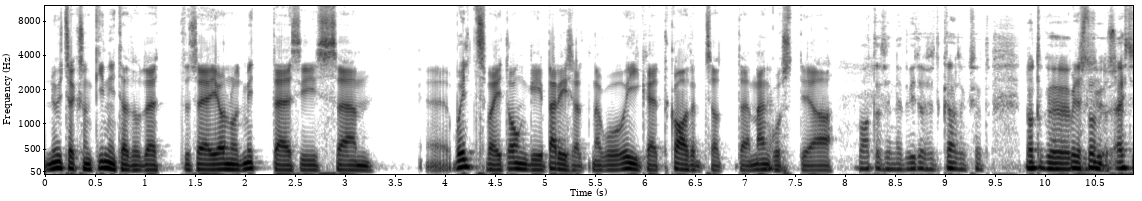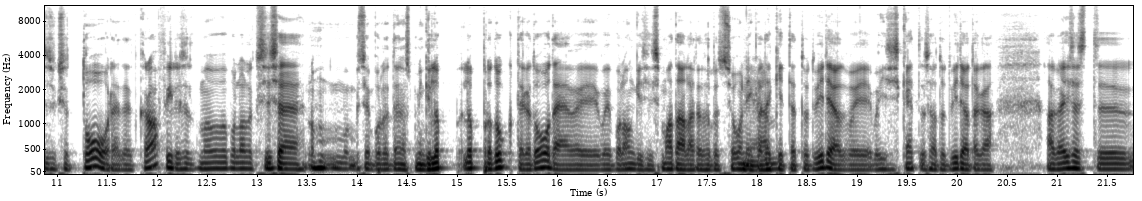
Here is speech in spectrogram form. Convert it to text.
nüüdseks on kinnitatud, et see ei olnud mitte siis ähm, võlts, vaid ongi päriselt nagu õiged kaadrid sealt äh, mängust ja. vaatasin neid videosid ka siuksed natuke hästi siuksed toored, et graafiliselt ma võib-olla oleks ise, noh, see pole tõenäoliselt mingi lõpp, lõpp-produkt ega toode või võib-olla ongi siis madala resolutsiooniga ja. tekitatud videod või, või siis kätte saadud videod, aga aga isest äh,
